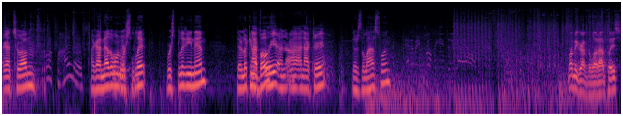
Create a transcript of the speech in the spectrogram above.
I got two of them. I got another Oh, one. We're split. We're splitting them. They're looking at both. three. I, I knocked three. There's the last one. Let me grab the loadout, please.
